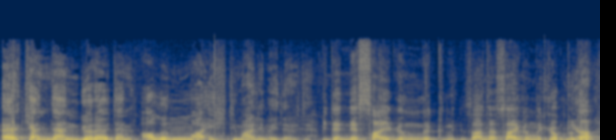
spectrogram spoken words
erkenden görevden alınma ihtimali belirdi. Bir de ne saygınlık, zaten saygınlık yoktu Yok, da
